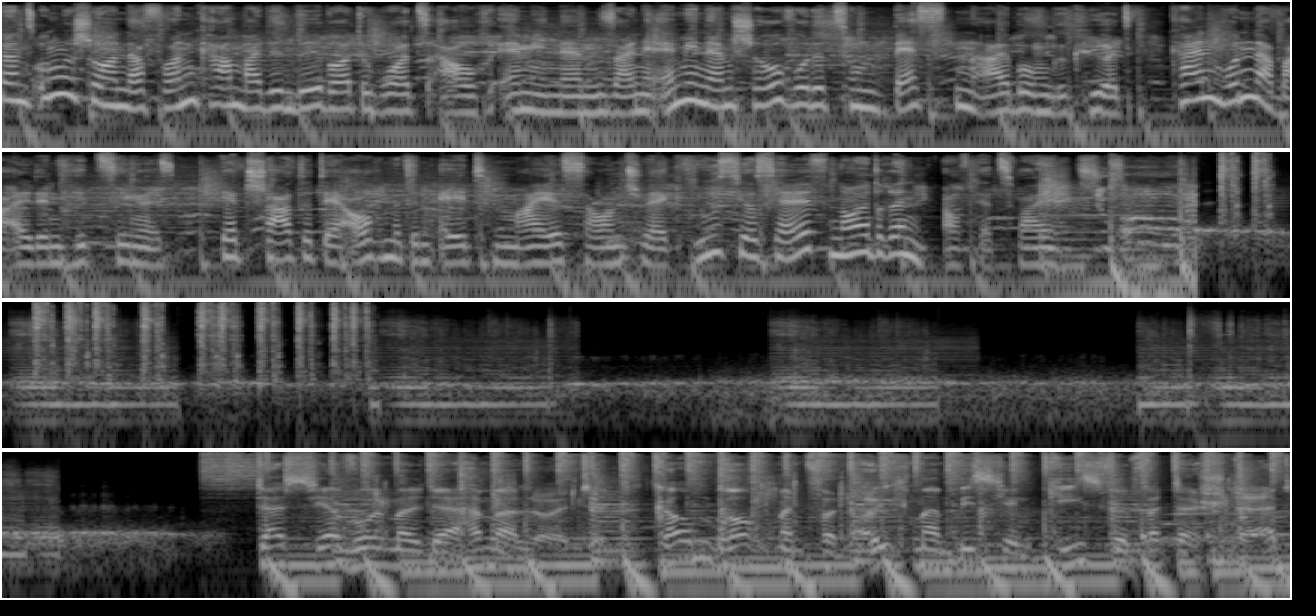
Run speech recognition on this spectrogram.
ganz ungeschoren davon kam bei den Billboard Awards auch Eminem. Seine Eminem Show wurde zum besten Album gekürt. Kein Wunder bei all den Hitsingles. Jetzt startet er auch mit dem 8 Mile Soundtrack. Lose Yourself neu drin auf der 2. Das ist ja wohl mal der Hammer, Leute. Kaum braucht man von euch mal ein bisschen Kies für Vater Staat,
